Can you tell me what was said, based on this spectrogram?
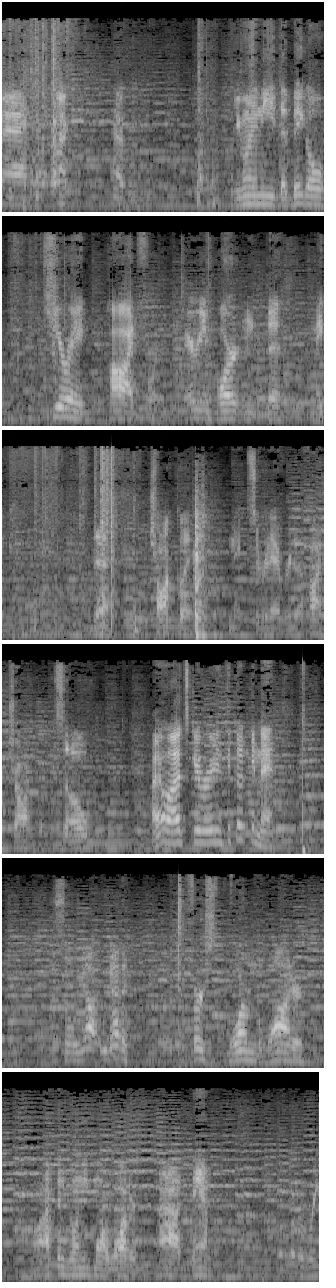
Okay, okay. You're to need the big old Keurig pod for it. Very important to make the chocolate mix or whatever, the hot chocolate. So, well, let's get ready to cooking then. So we got we gotta first warm the water. Well, I think we'll need more water. Ah, damn. We're gonna re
